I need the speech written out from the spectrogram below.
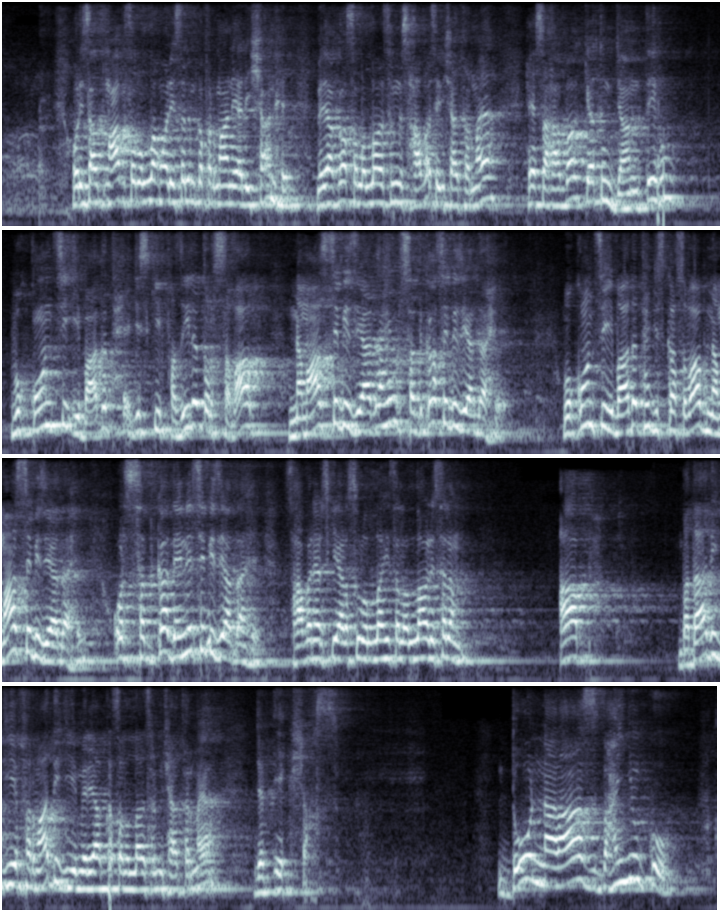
और इस आप सल्लल्लाहु अलैहि वसल्लम का फरमान अलीशान है। मेरे आका सल्लल्लाहु अलैहि वसल्लम ने सहाबा से इरशाद फरमाया, है सहाबा, क्या तुम जानते हो वो कौन सी इबादत है जिसकी फजीलत और सवाब नमाज़ से भी ज़्यादा है और सदका से भी ज़्यादा है? वो कौन सी इबादत है जिसका सवाब नमाज़ से भी ज़्यादा है और सदका देने से भी ज़्यादा है? साहबा ने अर्ज़ किया रसूल सल्लल्लाहु अलैहि वसल्लम, आप बता दीजिए, फरमा दीजिए, मेरे आपका सल्लल्लाहु अलैहि वसल्लम फरमाया, जब एक शख्स दो नाराज़ भाइयों को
